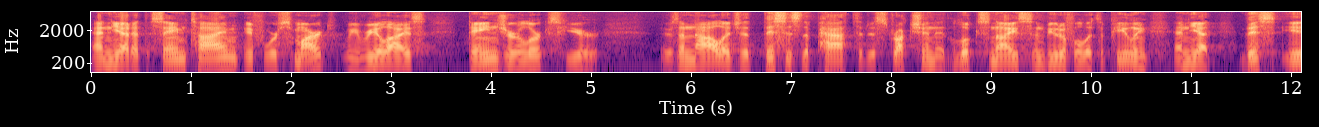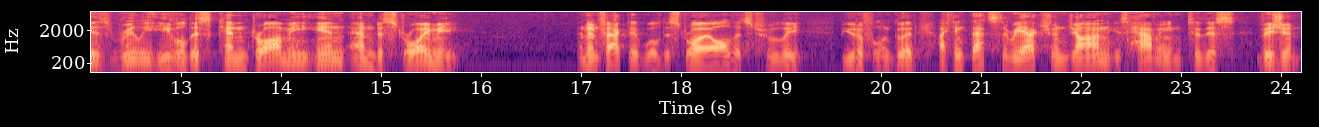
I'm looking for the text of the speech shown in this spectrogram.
and yet at the same time, if we're smart, we realize danger lurks here. There's a knowledge that this is the path to destruction. It looks nice and beautiful, it's appealing, and yet this is really evil. This can draw me in and destroy me. And in fact, it will destroy all that's truly beautiful and good. I think that's the reaction John is having to this vision.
